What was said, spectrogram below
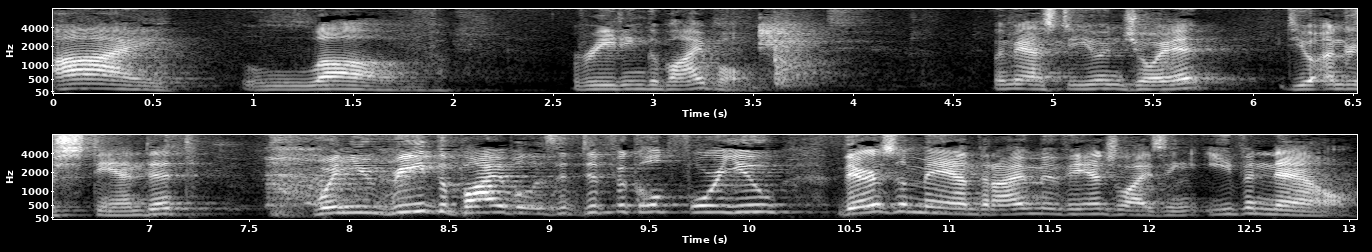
I love reading the Bible. Let me ask do you enjoy it? Do you understand it? When you read the Bible, is it difficult for you? There's a man that I'm evangelizing even now,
